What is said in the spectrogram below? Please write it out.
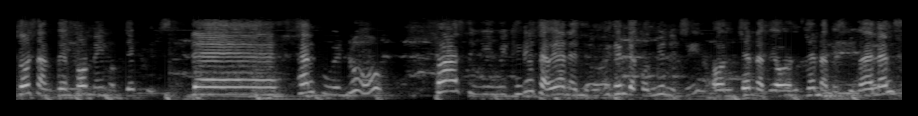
Those are the four main objectives. The help we do First, we, we create awareness within the community on gender on gender-based violence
